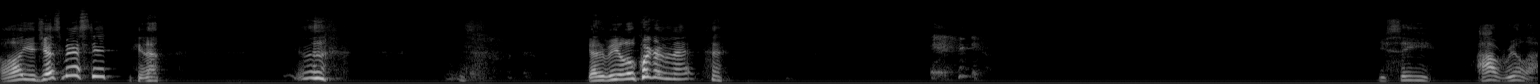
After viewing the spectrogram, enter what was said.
Oh, you just missed it. You know. Got to be a little quicker than that. you see, I realized,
